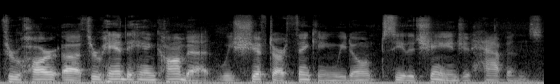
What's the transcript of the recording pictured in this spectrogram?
through heart, uh, through hand-to-hand combat. We shift our thinking. We don't see the change; it happens.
